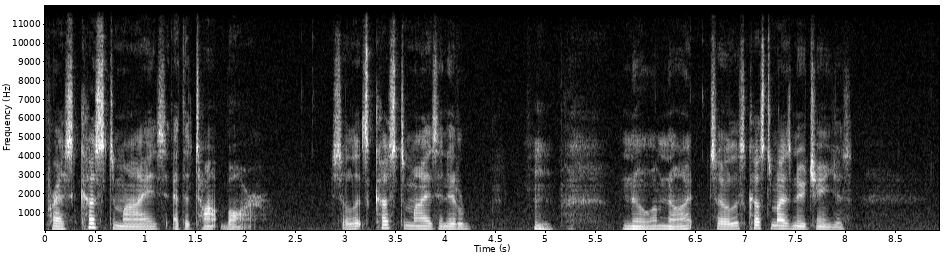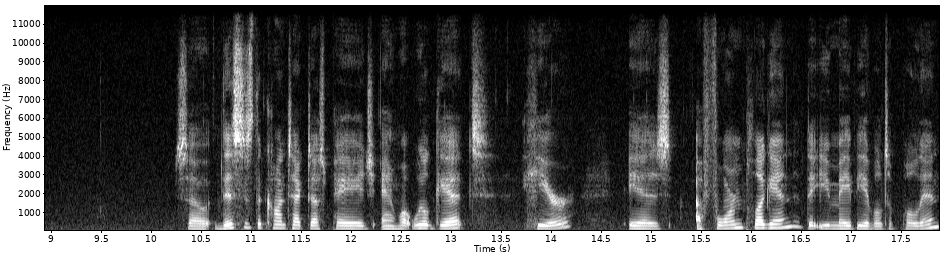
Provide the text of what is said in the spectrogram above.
press customize at the top bar so let's customize and it'll no I'm not so let's customize new changes so this is the contact us page and what we'll get here is a form plugin that you may be able to pull in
